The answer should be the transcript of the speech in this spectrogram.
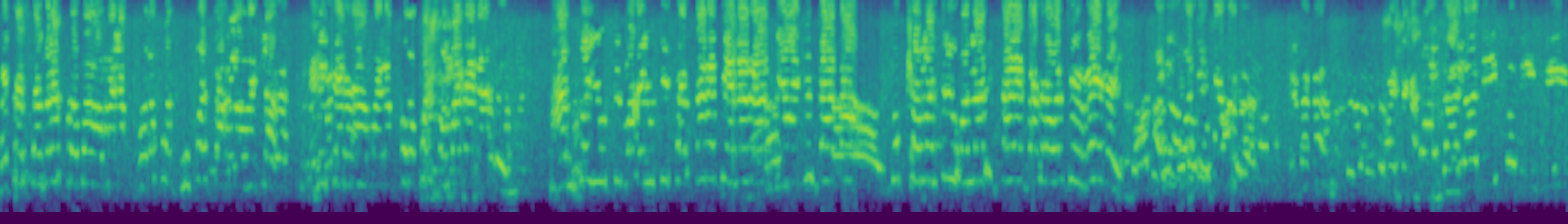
त्याचा सगळा प्रभाव आम्हाला खरोखर खूपच चांगला वाटला आणि त्याचा आम्हाला खरोखर समाधान आहे आमचं युती महायुती सरकारच येणार आहे आमचे अजितदादा मुख्यमंत्री होणार ही काळ्या दगडावरची रेग आहे आणि मोदी साहेब- हे बघा, माहिती का? दादानी कधीही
